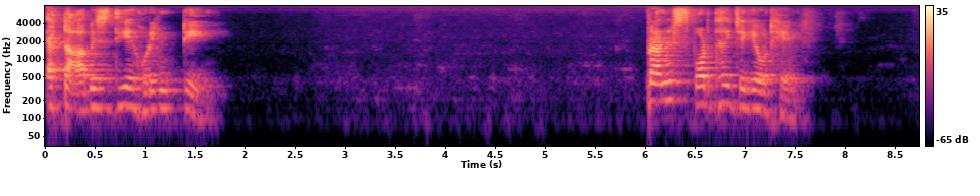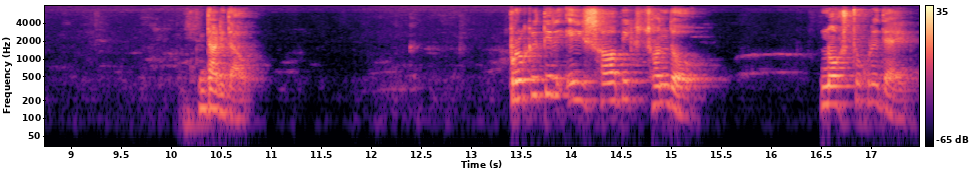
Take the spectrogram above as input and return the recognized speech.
একটা আবেশ দিয়ে হরিণটি প্রাণের স্পর্ধায় জেগে ওঠে। দাঁড়িয়ে দাও। প্রকৃতির এই স্বাভাবিক ছন্দ নষ্ট করে দেয়।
